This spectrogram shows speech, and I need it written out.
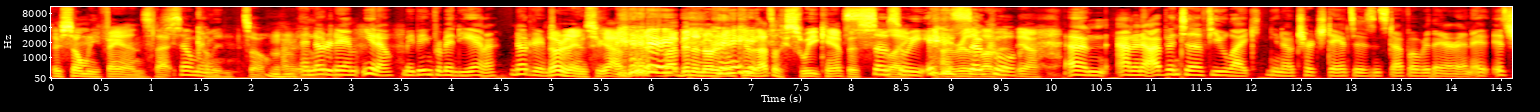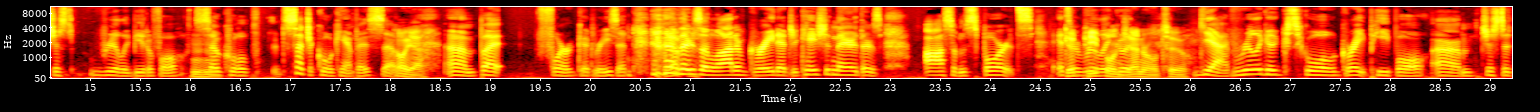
there's so many fans that So come many. in. So Mhm. Really and like Notre it. Dame, you know, me being from Indiana, Notre Dame's Notre great. Dame's yeah. I've been, I've been to Notre Dame too. That's a sweet campus. So Like, sweet. I really So love it. cool. Yeah. and I don't know. I've been to a few like you know church dances and stuff over there, and it, it's just really beautiful. So cool. It's such a cool campus. So, Mm-hmm. Oh yeah. um, but for good reason. There's a lot of great education there. There's awesome sports. It's a Good really people in general too. Yeah, really good school, great people, um, just a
